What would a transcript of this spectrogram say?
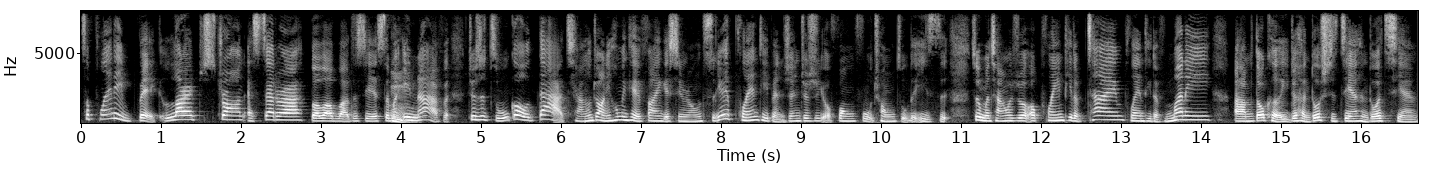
So plenty big, large, strong, etc. blah blah blah 这些什么 enough、就是足够大、强壮。你后面可以放一个形容词，因为 plenty 本身就是有丰富、充足的意思，所以我们常会说哦，plenty of time, plenty of money，嗯，都可以，就很多时间、很多钱。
